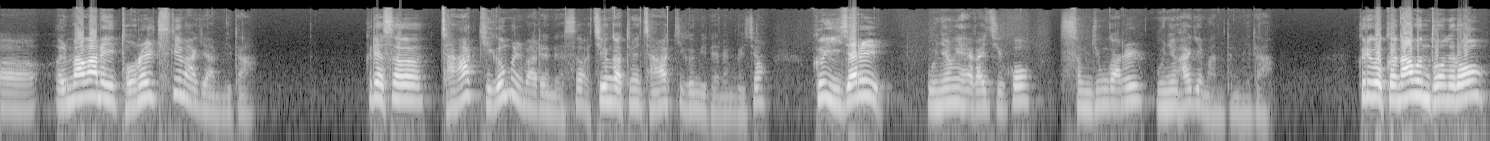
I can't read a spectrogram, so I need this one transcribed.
어, 얼마간의 돈을 출임하게 합니다. 그래서 장학기금을 마련해서 지금 같으면 장학기금이 되는 거죠. 그 이자를 운영해 가지고 성균관을 운영하게 만듭니다. 그리고 그 남은 돈으로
